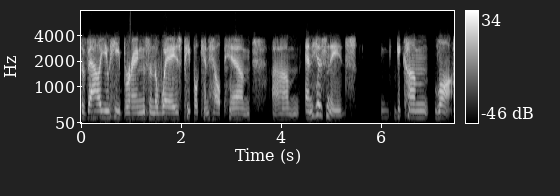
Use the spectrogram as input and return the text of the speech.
the value he brings and the ways people can help him um, and his needs become lost.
